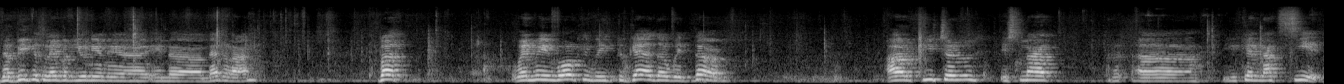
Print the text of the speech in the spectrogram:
the biggest labor union uh, in uh, Netherlands. But when we work with together with them, our future is not. Uh, you cannot see it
